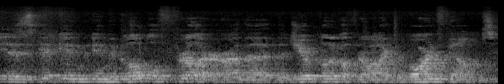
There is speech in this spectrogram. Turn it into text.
is in, in the global thriller or the, the geopolitical thriller, like the Bourne films,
